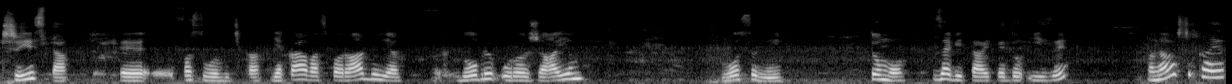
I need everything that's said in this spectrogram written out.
чиста е, фасолечка, яка вас порадує добрим урожаєм восени. Тому завітайте до Ізи, вона вас чекає.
